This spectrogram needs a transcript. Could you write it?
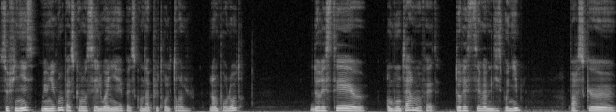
se finissent, mais uniquement parce qu'on s'est éloigné, parce qu'on n'a plus trop le temps l'un pour l'autre, de rester euh, en bon terme en fait, de rester même disponible parce que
